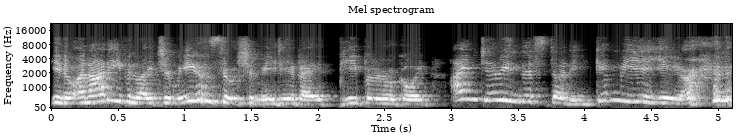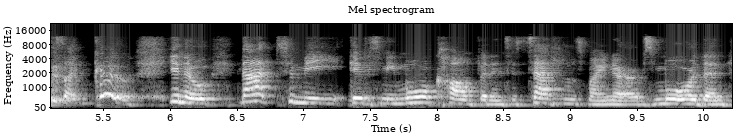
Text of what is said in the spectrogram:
You know, and I'd even like to read on social media about people who are going, I'm doing this study, give me a year. And it's like, cool. You know, that to me gives me more confidence. It settles my nerves more than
